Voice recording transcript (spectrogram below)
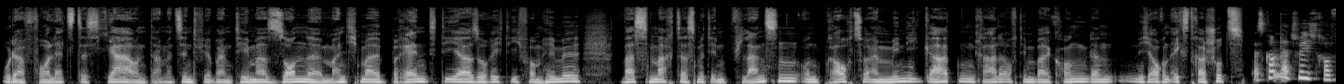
oder vorletztes Jahr und damit sind wir beim Thema Sonne. Manchmal brennt die ja so richtig vom Himmel. Was macht das mit den Pflanzen und braucht so einem Minigarten gerade auf dem Balkon dann nicht auch einen extra Schutz? Das kommt natürlich darauf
